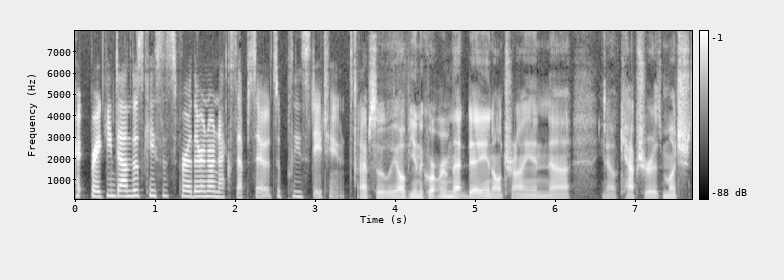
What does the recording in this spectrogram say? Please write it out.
breaking down those cases further in our next episode, so please stay tuned. Absolutely. I'll be in the courtroom that day, and I'll try and uh, you know capture as much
